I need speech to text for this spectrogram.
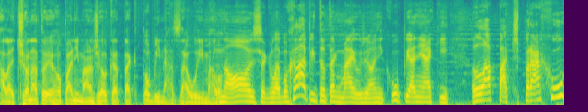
ale čo na to jeho pani manželka, tak to by nás zaujímalo. No, však lebo chlapi to tak majú, že oni kúpia nejaký lapač prachu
